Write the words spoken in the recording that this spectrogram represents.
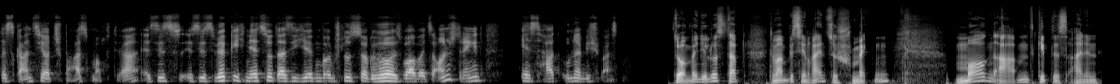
das Ganze hat Spaß gemacht. Ja, es ist, es ist wirklich nicht so, dass ich irgendwo am Schluss sage, oh, es war aber jetzt anstrengend. Es hat unheimlich Spaß gemacht. So, und wenn ihr Lust habt, da mal ein bisschen reinzuschmecken, Morgen Abend gibt es einen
